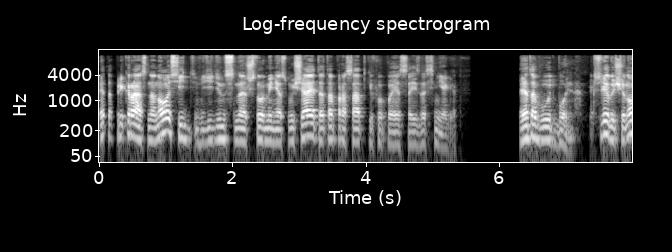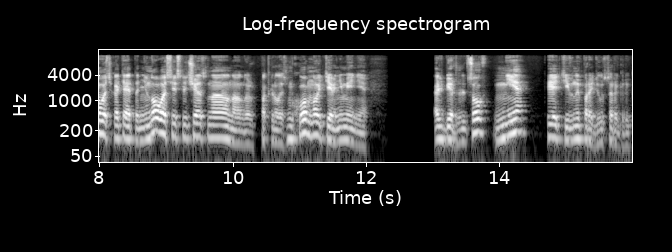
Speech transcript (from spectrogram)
Это прекрасная новость. Еди- Единственное, что меня смущает, это просадки ФПС из-за снега. Это будет больно. Следующая новость, хотя это не новость, если честно, она покрылась мхом, но тем не менее. Альберт Жильцов не креативный продюсер игры.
